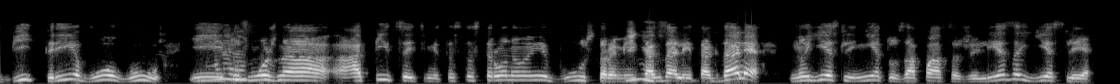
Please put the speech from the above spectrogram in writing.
бить тревогу. И mm тут можно опиться этими тестостероновыми бустерами mm и так далее, и так далее. Но если нету запаса железа, если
